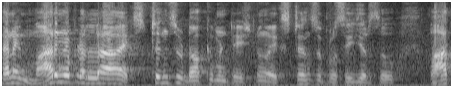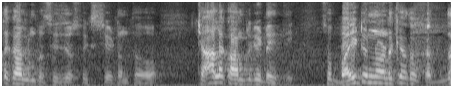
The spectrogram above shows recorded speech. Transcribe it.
కానీ మారినప్పుడల్లా ఎక్స్టెన్సివ్ డాక్యుమెంటేషన్ ఎక్స్టెన్సివ్ ప్రొసీజర్స్ పాతకాలం ప్రొసీజర్స్ ఫిక్స్ చేయడంతో చాలా కాంప్లికేట్ అయింది సో బయట ఉన్నోడికి అది ఒక పెద్ద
